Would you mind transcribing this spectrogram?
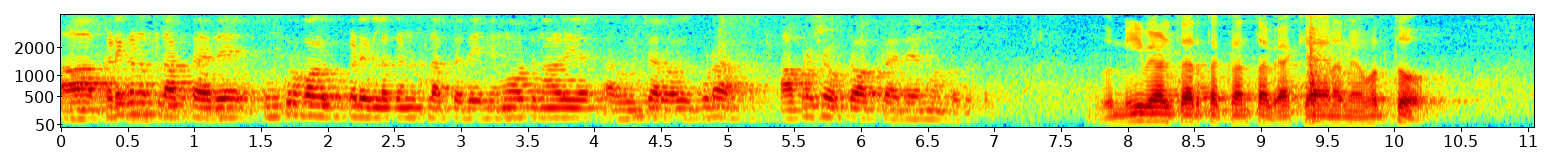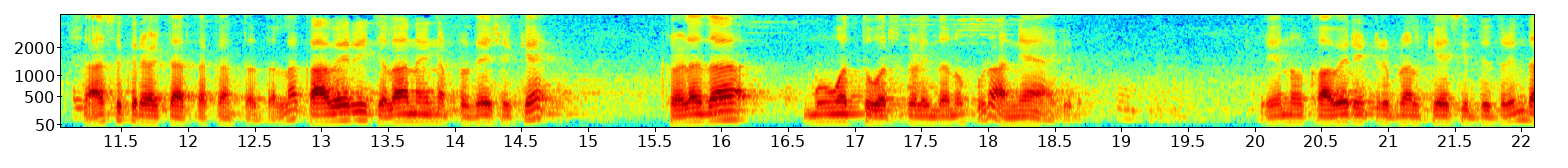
ಆ, ಕಡೆಗಣಿಸಲಾಗ್ತಾ ಇದೆ. ತುಮಕೂರು ಭಾಗಕ್ಕೂ ಕಡೆಗಣಿಸಲಾಗ್ತಾ ಇದೆ. ಹೇಮಾವತಿ ನಾಳೆ ವಿಚಾರವಾಗಿ ಕೂಡ ಆಕ್ರೋಶ ವ್ಯಕ್ತವಾಗ್ತಾ ಇದೆ ಅನ್ನುವಂಥದ್ದು ಸರ್. ಅದು ನೀವು ಹೇಳ್ತಾ ಇರ್ತಕ್ಕಂಥ ವ್ಯಾಖ್ಯಾನನೇ ಹೊರತು ಶಾಸಕರು ಹೇಳ್ತಾ ಇರ್ತಕ್ಕಂಥದ್ದಲ್ಲ. ಕಾವೇರಿ ಜಲಾನಯನ ಪ್ರದೇಶಕ್ಕೆ ಕಳೆದ ಮೂವತ್ತು ವರ್ಷಗಳಿಂದನೂ ಕೂಡ ಅನ್ಯಾಯ ಆಗಿದೆ. ಏನು ಕಾವೇರಿ ಟ್ರಿಬ್ಯುನಲ್ ಕೇಸ್ ಇದ್ದಿದ್ದರಿಂದ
